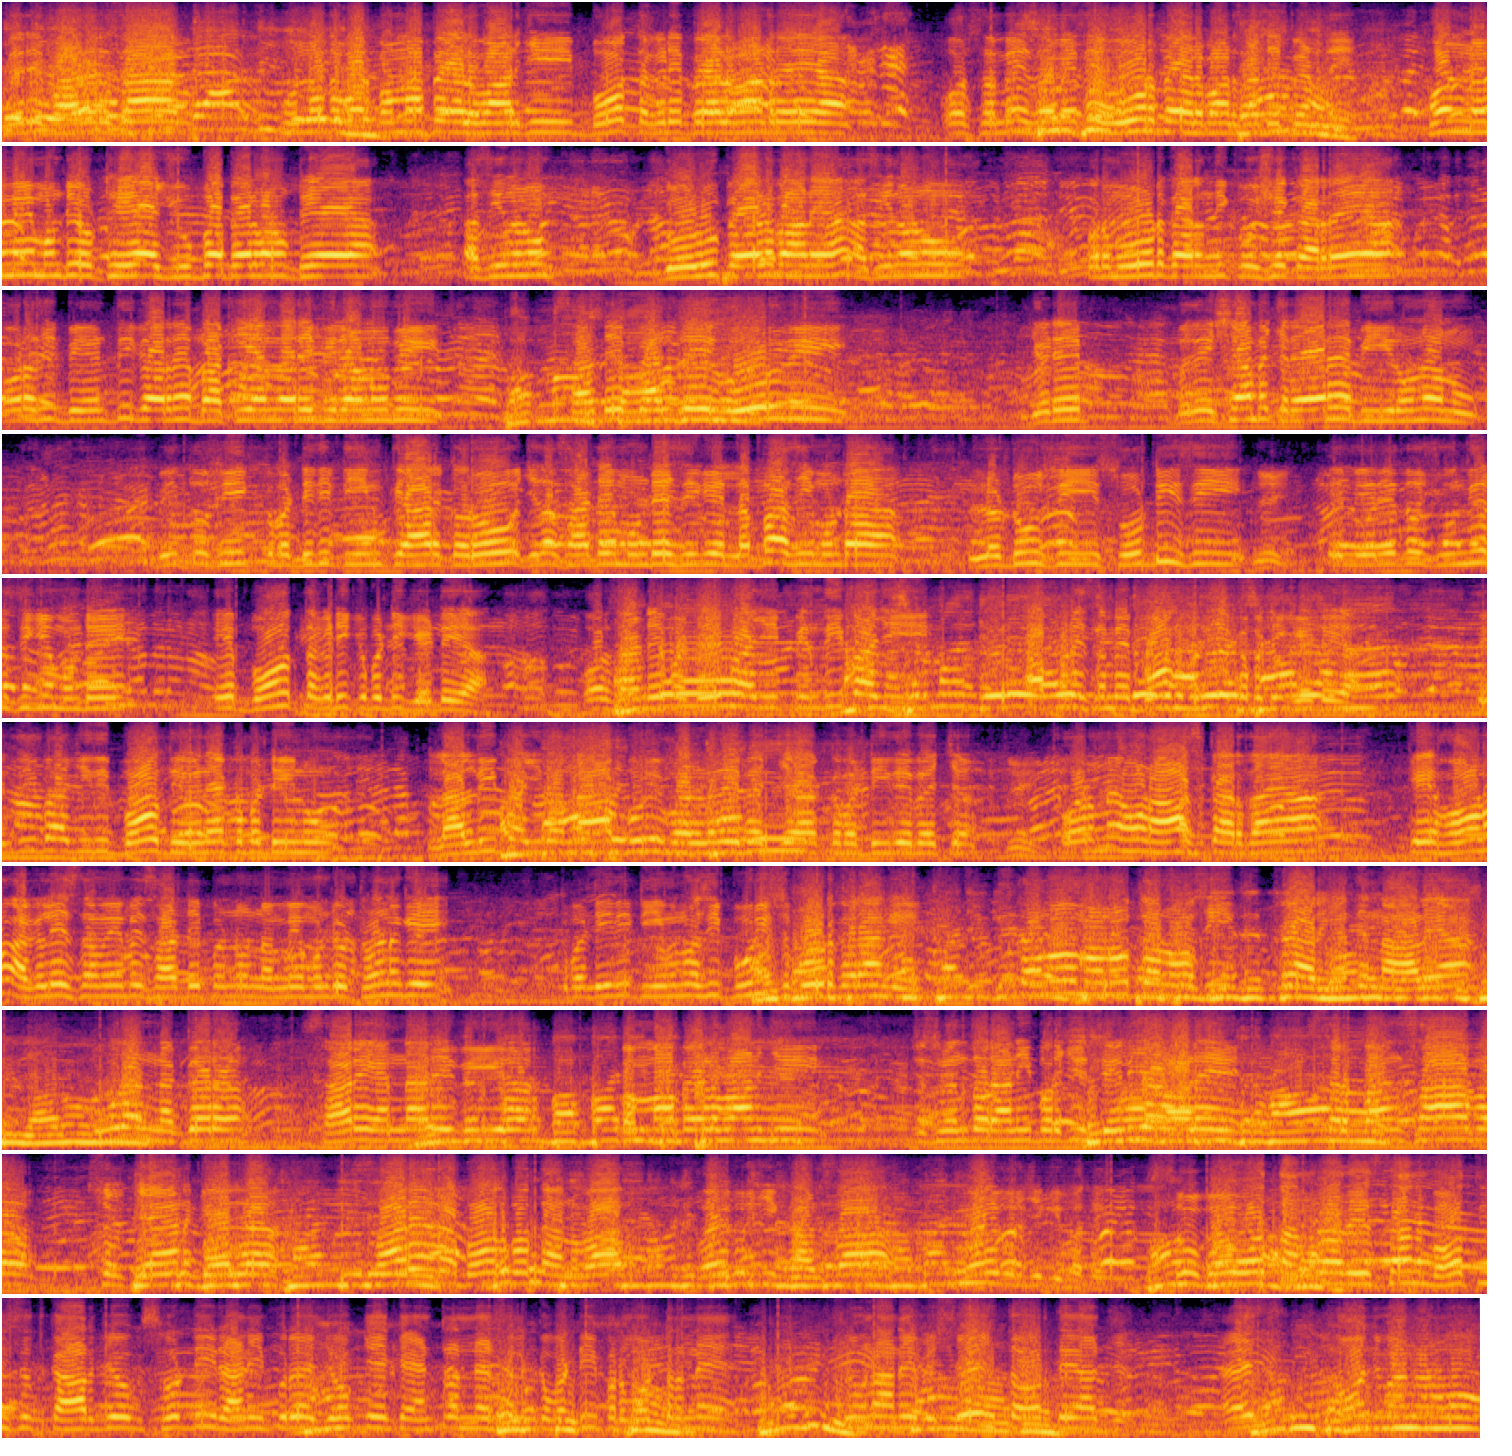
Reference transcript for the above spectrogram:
ਮੇਰੇ ਫਾਦਰ ਸਾਹਿਬ, ਉਹਨਾਂ ਤੋਂ ਬਾਅਦ ਪੰਮਾ ਪਹਿਲਵਾਨ ਜੀ ਬਹੁਤ ਤਗੜੇ ਪਹਿਲਵਾਨ ਰਹੇ ਆ ਔਰ ਸਮੇਂ-ਸਮੇਂ ਤੇ ਹੋਰ ਪਹਿਲਵਾਨ ਸਾਡੇ ਪਿੰਡ ਦੇ। ਹੁਣ ਨਵੇਂ ਮੁੰਡੇ ਉੱਠੇ ਆ, ਯੂਬਾ ਪਹਿਲਵਾਨ ਉੱਠਿਆ ਆ। ਅਸੀਂ ਇਹਨਾਂ ਨੂੰ ਗੋਲੂ ਪਹਿਲਵਾਨ ਆ ਅਸੀਂ ਇਹਨਾਂ ਨੂੰ ਪ੍ਰਮੋਟ ਕਰਨ ਦੀ ਕੋਸ਼ਿਸ਼ ਕਰ ਰਹੇ ਆ ਔਰ ਅਸੀਂ ਬੇਨਤੀ ਕਰ ਰਹੇ ਆ ਬਾਕੀ ਐਨਆਰਏ ਵੀਰਾਂ ਨੂੰ ਵੀ ਸਾਡੇ ਪਿੰਡ ਦੇ ਹੋਰ ਵੀ ਜਿਹੜੇ ਵਿਦੇਸ਼ਾਂ ਵਿੱਚ ਰਹਿ ਰਹੇ ਵੀਰ ਉਹਨਾਂ ਨੂੰ ਵੀ ਤੁਸੀਂ ਕਬੱਡੀ ਦੀ ਟੀਮ ਤਿਆਰ ਕਰੋ। ਜਿਹਦਾ ਸਾਡੇ ਮੁੰਡੇ ਸੀਗੇ ਲੱਭਾ ਸੀ ਮੁੰਡਾ ਲੱਡੂ ਸੀ ਸੋਢੀ ਸੀ ਤੇ ਮੇਰੇ ਤੋਂ ਜੂਨੀਅਰ ਸੀਗੇ ਮੁੰਡੇ। ਇਹ ਬਹੁਤ ਤਗੜੀ ਕਬੱਡੀ ਖੇਡੇ ਆ ਔਰ ਸਾਡੇ ਵੱਡੇ ਭਾਜੀ ਪਿੰਦੀ ਭਾਜੀ ਆਪਣੇ ਸਮੇਂ ਬਹੁਤ ਵਧੀਆ ਕਬੱਡੀ ਖੇਡੇ ਆ। ਪਿੰਦੀ ਭਾਜੀ ਦੀ ਬਹੁਤ ਦੇਣ ਹੈ ਕਬੱਡੀ ਨੂੰ। ਲਾਲੀ ਭਾਜੀ ਦਾ ਨਾਮ ਪੂਰੀ ਵਰਲਡ ਦੇ ਵਿੱਚ ਆ ਕਬੱਡੀ ਦੇ ਵਿੱਚ। ਔਰ ਮੈਂ ਹੁਣ ਆਸ ਕਰਦਾ ਆ ਕਿ ਹੁਣ ਅਗਲੇ ਸਮੇਂ ਵਿੱਚ ਸਾਡੇ ਪਿੰਡੋਂ ਨਵੇਂ ਮੁੰਡੇ ਉੱਠਣਗੇ। ਕਬੱਡੀ ਦੀ ਟੀਮ ਨੂੰ ਅਸੀਂ ਪੂਰੀ ਸਪੋਰਟ ਕਰਾਂਗੇ। ਤਨੋ ਮਨੋ ਤੁਹਾਨੂੰ ਅਸੀਂ ਖਿਡਾਰੀਆਂ ਦੇ ਨਾਲ ਆ। ਪੂਰਾ ਨਗਰ ਸਾਰੇ ਐਨਆਰਏ ਵੀਰ ਪੰਮਾ ਪਹਿਲਵਾਨ ਜੀ ਜਸਵਿੰਦਰ ਰਾਣੀਪੁਰ ਜੀ ਸੇਲੀਆ ਵਾਲੇ ਸਰਪੰਚ ਸਾਹਿਬ ਸੁਲਤਾਨ ਗਿੱਲ ਸਾਰਿਆਂ ਦਾ ਬਹੁਤ ਬਹੁਤ ਧੰਨਵਾਦ। ਵਾਹਿਗੁਰੂ ਜੀ ਖਾਲਸਾ ਵਾਹਿਗੁਰੂ ਜੀ ਕੀ ਫਤਿਹ। ਸੋ ਬਹੁਤ ਬਹੁਤ ਧੰਨਵਾਦ ਇਸ ਸਨ ਬਹੁਤ ਹੀ ਸਤਿਕਾਰਯੋਗ ਸੋਢੀ ਰਾਣੀਪੁਰੇ ਜੋ ਕਿ ਇੱਕ ਇੰਟਰਨੈਸ਼ਨਲ ਕਬੱਡੀ ਪ੍ਰਮੋਟਰ ਨੇ ਤੇ ਉਹਨਾਂ ਨੇ ਵਿਸ਼ੇਸ਼ ਤੌਰ ਤੇ ਅੱਜ ਇਸ ਨੌਜਵਾਨਾਂ ਨੂੰ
